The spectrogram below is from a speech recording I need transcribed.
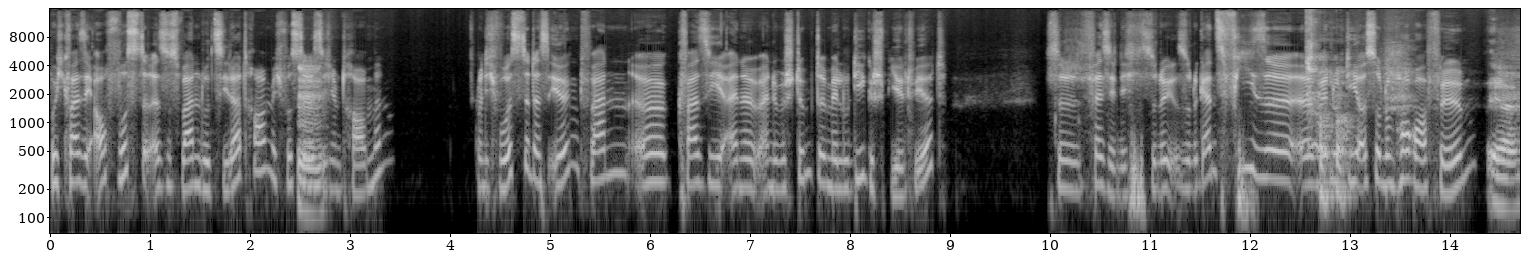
wo ich quasi auch wusste, also es war ein luzider Traum, ich wusste, mhm. dass ich im Traum bin. Und ich wusste, dass irgendwann äh, quasi eine, eine bestimmte Melodie gespielt wird. So, weiß ich nicht, so eine, so eine ganz fiese äh, Melodie aus so einem Horrorfilm. Ja.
